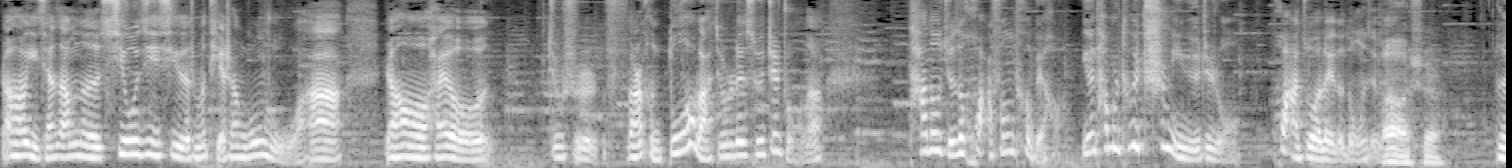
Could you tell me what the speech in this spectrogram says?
然后还有以前咱们的《西游记》系的什么铁扇公主啊，然后还有就是反正很多吧，就是类似于这种的，他都觉得画风特别好，因为他不是特别痴迷于这种画作类的东西吗。啊是，对，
